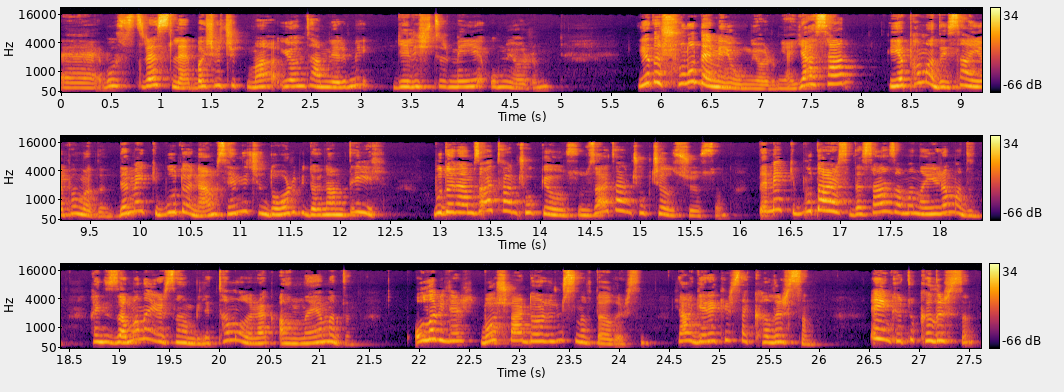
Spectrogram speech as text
e, bu stresle başa çıkma yöntemlerimi geliştirmeyi umuyorum. Ya da şunu demeyi umuyorum ya. Ya sen yapamadıysan yapamadın. Demek ki bu dönem senin için doğru bir dönem değil. Bu dönem zaten çok yoğunsun. Zaten çok çalışıyorsun. Demek ki bu dersi de sen zaman ayıramadın. Hani zaman ayırsan bile tam olarak anlayamadın. Olabilir. Boş ver dördüncü sınıfta alırsın. Ya gerekirse kalırsın. En kötü kalırsın.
